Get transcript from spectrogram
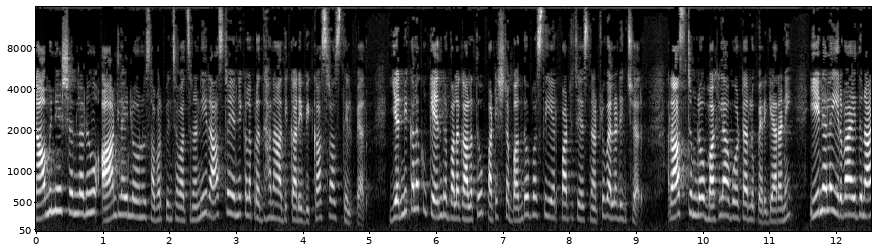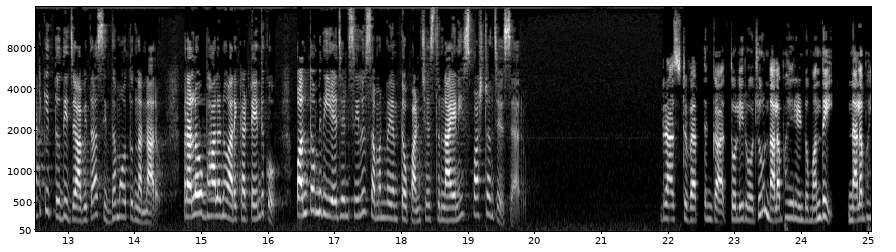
నామినేషన్లను ఆన్లైన్లోనూ సమర్పించవచ్చునని రాష్ట్ర ఎన్నికల ప్రధాన అధికారి వికాస్ రాజ్ తెలిపారు. ఎన్నికలకు కేంద్ర బలగాలతో పటిష్ట బందోబస్తు ఏర్పాటు చేసినట్లు వెల్లడించారు. రాష్ట్రంలో మహిళా ఓటర్లు పెరిగారని ఈ నెల ఇరవై ఐదు నాటికి తుది జాబితా సిద్దమవుతుందన్నారు ప్రలోభాలను అరికట్టేందుకు పంతొమ్మిది ఏజెన్సీలు సమన్వయంతో పనిచేస్తున్నాయని స్పష్టం చేశారు. రాష్ట్ర వ్యాప్తంగా తొలి రోజు నలభై రెండు మంది నలభై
